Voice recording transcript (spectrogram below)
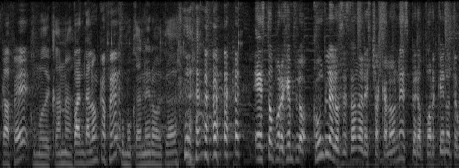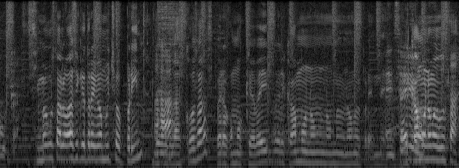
¿Café? como de cana, ¿Pantalón café? como canero acá. Esto, por ejemplo, cumple los estándares chacalones, pero ¿por qué no te gusta? sí me gusta lo así que traiga mucho print de Ajá. las cosas, pero como que babe, el camo no, no, me, no me prende. ¿En serio? El camo no me gusta.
